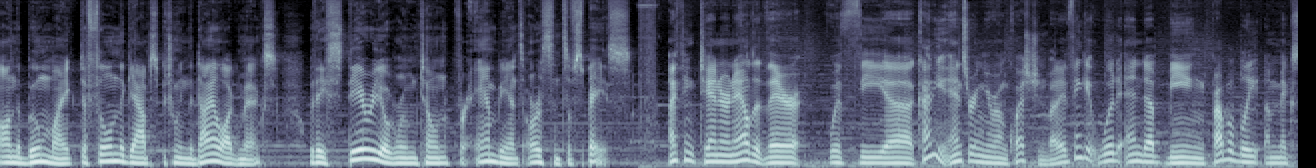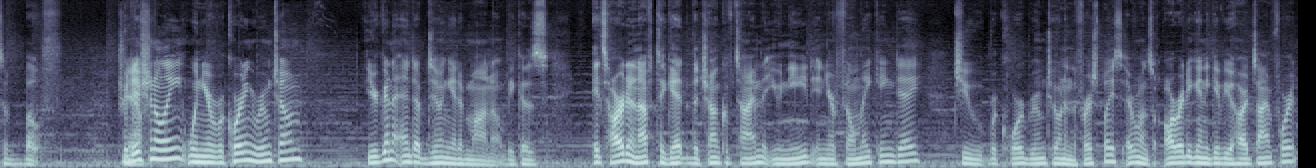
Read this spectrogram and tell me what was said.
on the boom mic to fill in the gaps between the dialogue mix with a stereo room tone for ambience or a sense of space. I think Tanner nailed it there with the uh, kind of answering your own question, but I think it would end up being probably a mix of both. Traditionally, yeah. when you're recording room tone, you're going to end up doing it in mono because it's hard enough to get the chunk of time that you need in your filmmaking day to record room tone in the first place, everyone's already going to give you a hard time for it.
